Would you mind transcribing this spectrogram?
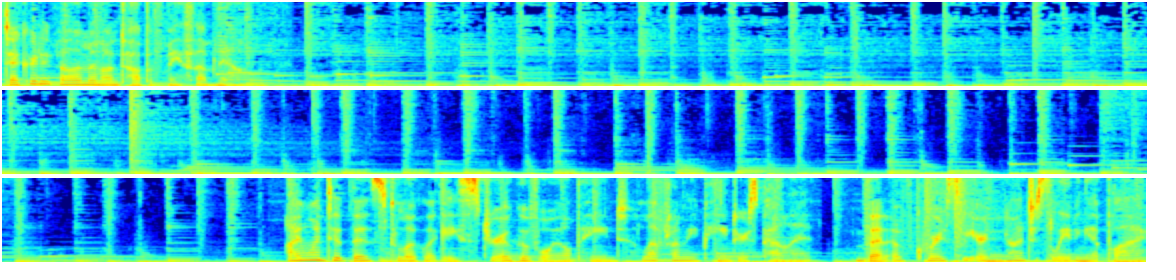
decorative element on top of my thumbnail. Wanted this to look like a stroke of oil paint left on a painter's palette, but of course we are not just leaving it black.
